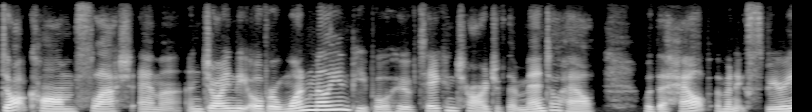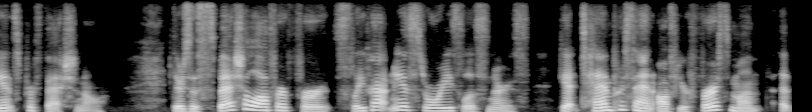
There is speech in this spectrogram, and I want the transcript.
dot com slash Emma and join the over 1 million people who have taken charge of their mental health with the help of an experienced professional. There's a special offer for Sleep Apnea Stories listeners. Get 10% off your first month at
